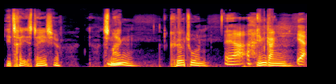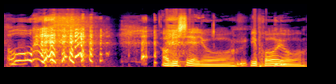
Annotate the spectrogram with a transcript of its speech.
i tre stager. Snakken, mm. Køreturen, Ja. indgangen. Ja. Uh. Og vi ser jo, vi prøver jo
